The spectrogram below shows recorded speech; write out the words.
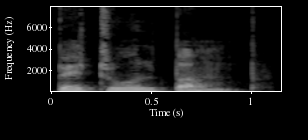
petrol pump.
